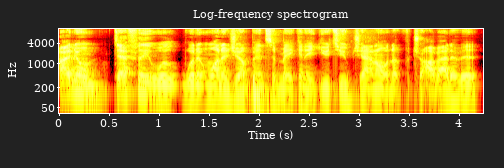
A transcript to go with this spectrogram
I don't definitely will, wouldn't want to jump into making a YouTube channel and a job out of it.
